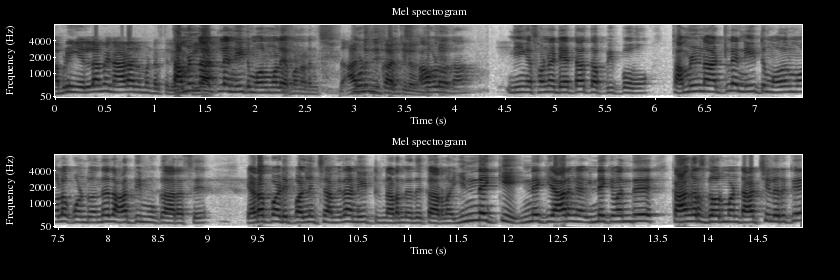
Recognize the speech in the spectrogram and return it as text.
அப்படிங்க எல்லாமே நாடாளுமன்றத்துல. தமிழ்நாட்டுல நீட் முதல் முதல்ல எப்ப நடந்துச்சு? முடிஞ்சு வந்துச்சு. அவ்வளவுதான். நீங்க சொன்ன டேட்டா தப்பி போகும். தமிழ்நாட்டுல நீட் முதல் முதல்ல கொண்டு வந்தது அதிமுக அரசு. எடப்பாடி பழனிசாமி தான் நீட்டு நடந்தது காரணம். இன்னைக்கு இன்னைக்கு யாருங்க? இன்னைக்கு வந்து காங்கிரஸ் கவர்மெண்ட் ஆட்சியில் இருக்கு.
